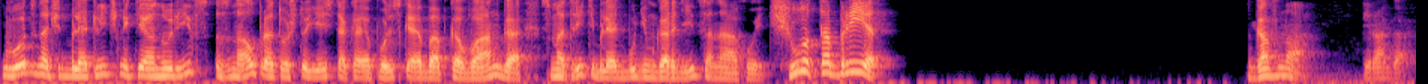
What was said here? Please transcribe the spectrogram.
Вот, значит, блядь, лично Киану Ривз знал про то, что есть такая польская бабка Ванга. Смотрите, блядь, будем гордиться, нахуй. Чё-то бред! Говна. Пирога.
